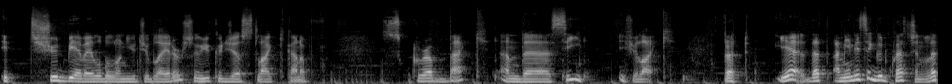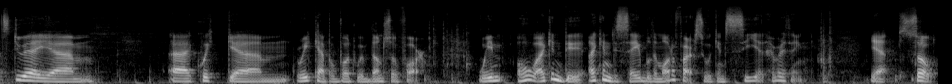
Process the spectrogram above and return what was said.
it should be available on YouTube later, so you could just like kind of scrub back and uh, see if you like. But yeah, that I mean, it's a good question. Let's do a, um, a quick um, recap of what we've done so far. We oh, I can I can disable the modifier so we can see it everything. Yeah, so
